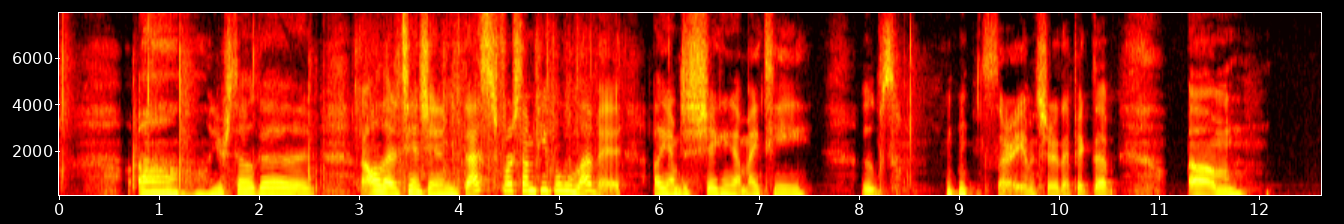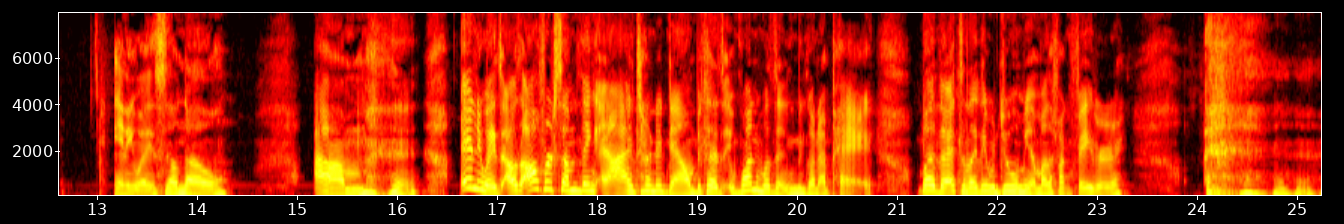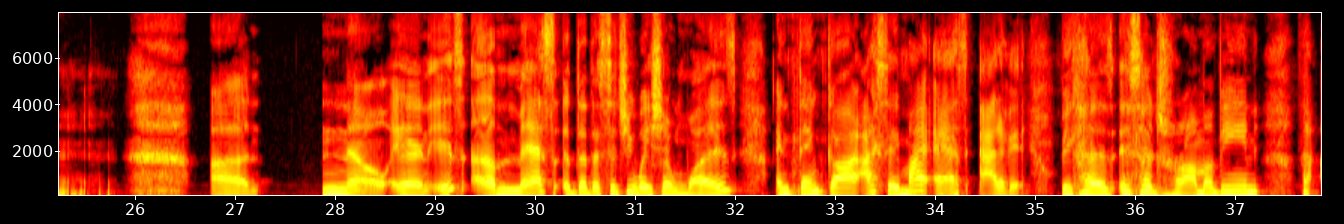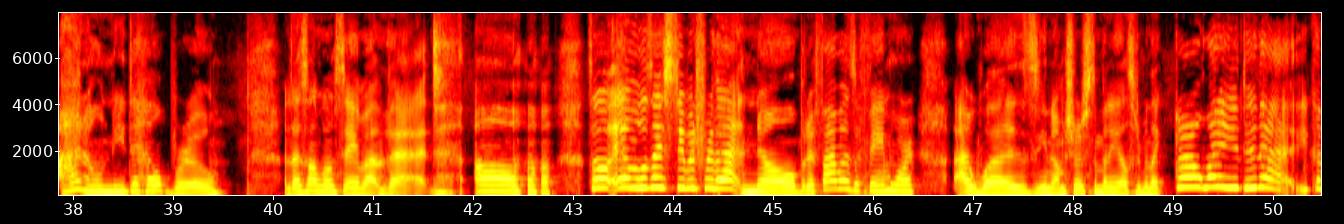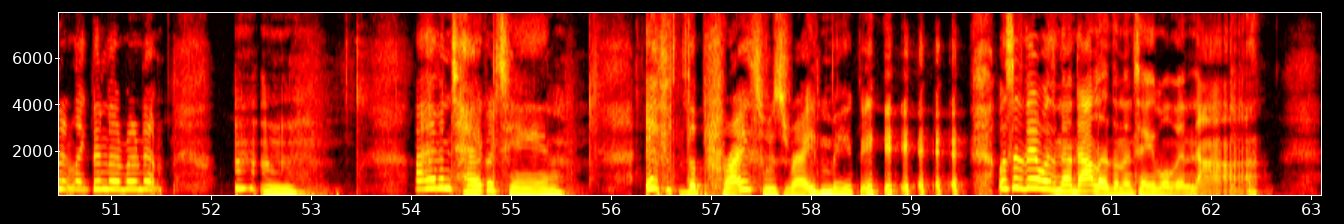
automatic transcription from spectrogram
oh, you're so good. All that attention. That's for some people who love it. Oh, yeah, I'm just shaking up my tea. Oops. Sorry, I'm sure that picked up. Um, anyway, so no. Um, anyways, I was offered something and I turned it down because one wasn't even gonna pay, but they're acting like they were doing me a motherfucking favor. Uh, no, and it's a mess that the situation was. And thank God I saved my ass out of it because it's a drama bean that I don't need to help brew. And that's all I'm gonna say about that. Uh, so, and was I stupid for that? No, but if I was a fame whore, I was. You know, I'm sure somebody else would be like, "Girl, why didn't you do that? You could have like been blah blah blah." Mm-mm. I have integrity if the price was right, maybe. well, since there was no dollars on the table, then nah,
